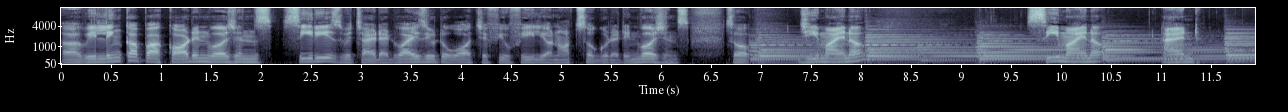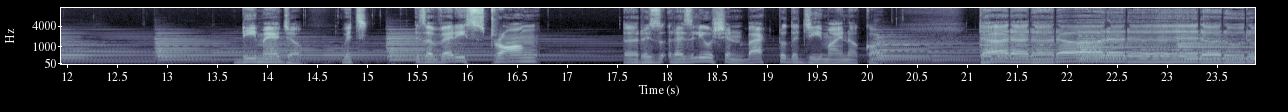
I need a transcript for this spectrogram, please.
Uh, we link up our chord inversions series, which I'd advise you to watch if you feel you're not so good at inversions. So, G minor, C minor, and D major, which is a very strong uh, res resolution back to the G minor chord. Da da da da da da da.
